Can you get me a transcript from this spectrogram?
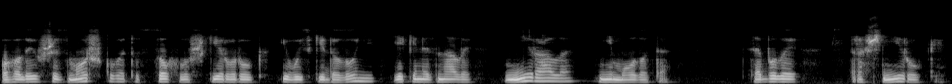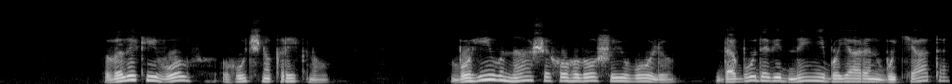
оголивши зморшкувату сохлу шкіру рук і вузькі долоні, які не знали ні рала, ні молота. Це були страшні руки. Великий волф гучно крикнув Богів наших оголошую волю, да буде віднині боярин бутята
